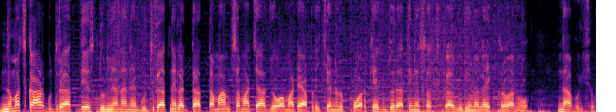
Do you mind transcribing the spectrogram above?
નમસ્કાર ગુજરાત દેશ દુનિયાના અને ગુજરાતને લગતા તમામ સમાચાર જોવા માટે આપણી ચેનલ ફોર કે ગુજરાતીને સબસ્ક્રાઇબ વિડીયોને લાઇક કરવાનું ના ભૂલશો.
